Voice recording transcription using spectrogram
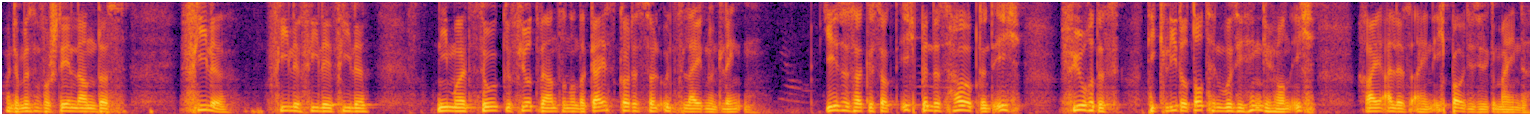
Und wir müssen verstehen lernen, dass viele, viele, viele, viele niemals so geführt werden, sondern der Geist Gottes soll uns leiten und lenken. Jesus hat gesagt, ich bin das Haupt und ich führe das, die Glieder dorthin, wo sie hingehören. Ich reihe alles ein. Ich baue diese Gemeinde.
